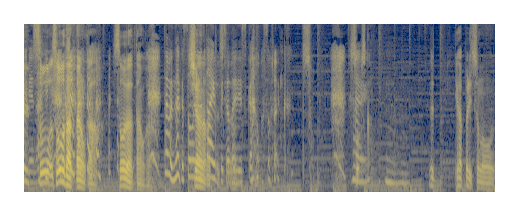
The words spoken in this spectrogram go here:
れないそうそうだったのか。そうだったのか。多分なんかそういうタイプじゃないですかおそらく。そう。そうですか、うんうん。やっぱりその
